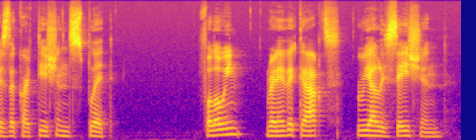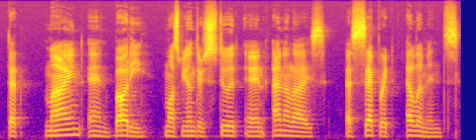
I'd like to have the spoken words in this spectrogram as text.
is the Cartesian split. Following Rene Descartes' realization that mind and body must be understood and analyzed as separate elements.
